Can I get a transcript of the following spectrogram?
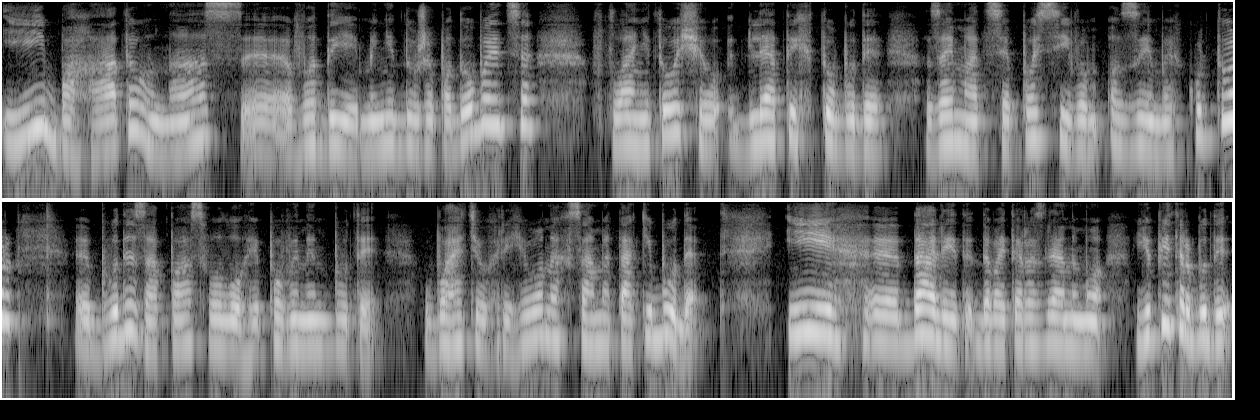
і багато у нас е, води. Мені дуже подобається в плані того, що для тих, хто буде займатися посівом озимих культур, е, буде запас вологи. Повинен бути у багатьох регіонах саме так і буде. І е, далі давайте розглянемо. Юпітер буде,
